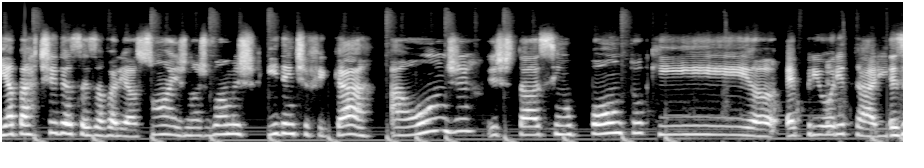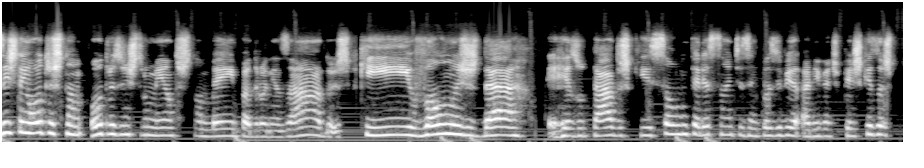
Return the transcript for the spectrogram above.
e a partir dessas avaliações nós vamos identificar aonde está assim o ponto que uh, é prioritário. Existem outros, outros instrumentos também padronizados que vão nos dar eh, resultados que são interessantes, inclusive a nível de pesquisas,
